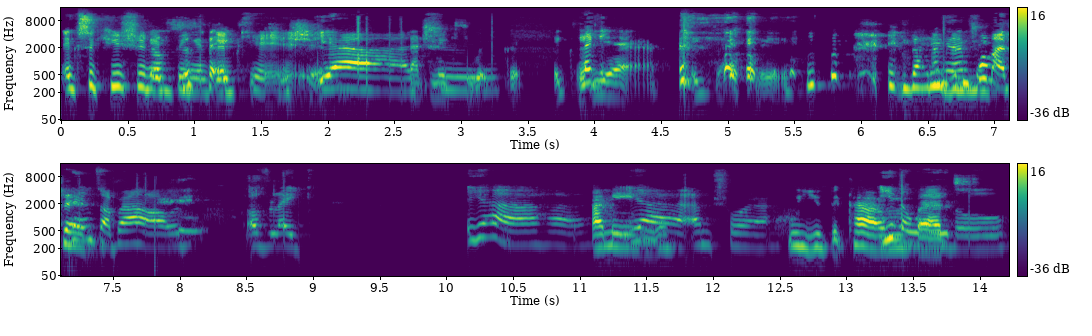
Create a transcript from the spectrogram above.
execution of being a good kid. Yeah, That true. makes you a good. Ex- Like- yeah, exactly. I mean, I'm sure my parents are proud of like, yeah. I mean, yeah, I'm sure. Who you become, Either way, though,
